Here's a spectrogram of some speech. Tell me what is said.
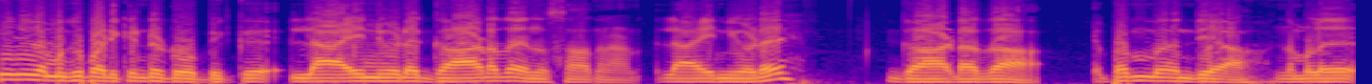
ഇനി നമുക്ക് പഠിക്കേണ്ട ടോപ്പിക്ക് ലായനിയുടെ ഗാഠത എന്ന സാധനമാണ്. ലായനിയുടെ ഗാഠത ഇപ്പം എന്ത് ചെയ്യാ? നമ്മൾ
